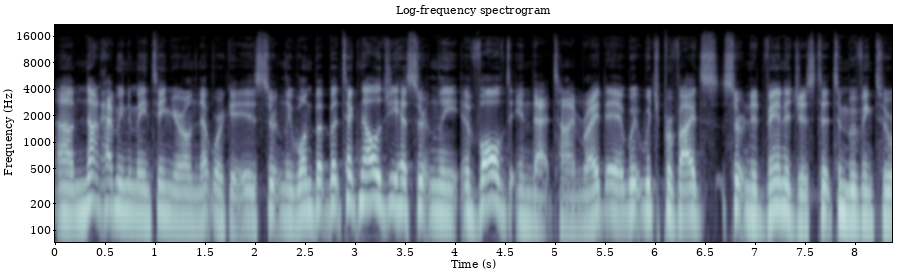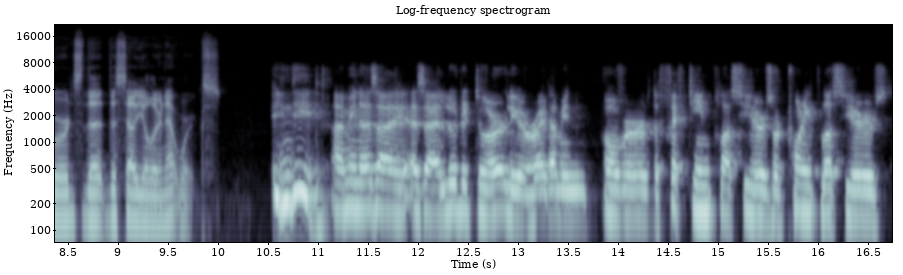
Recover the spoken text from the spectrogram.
um, not having to maintain your own network is certainly one, but but technology has certainly evolved in that time, right? Uh, which provides certain advantages to, to moving towards the, the cellular networks. Indeed. I mean, as I as I alluded to earlier, right? I mean, over the 15 plus years or 20 plus years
